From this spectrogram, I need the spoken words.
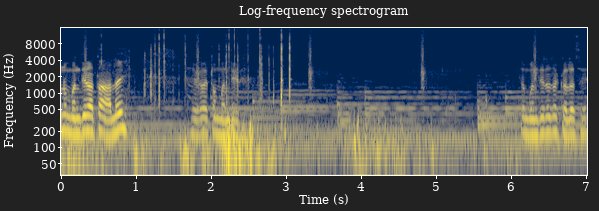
मित्रांनो मंदिर आता आलंय. हे काय आता मंदिर. त्या मंदिराचा कलश आहे.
